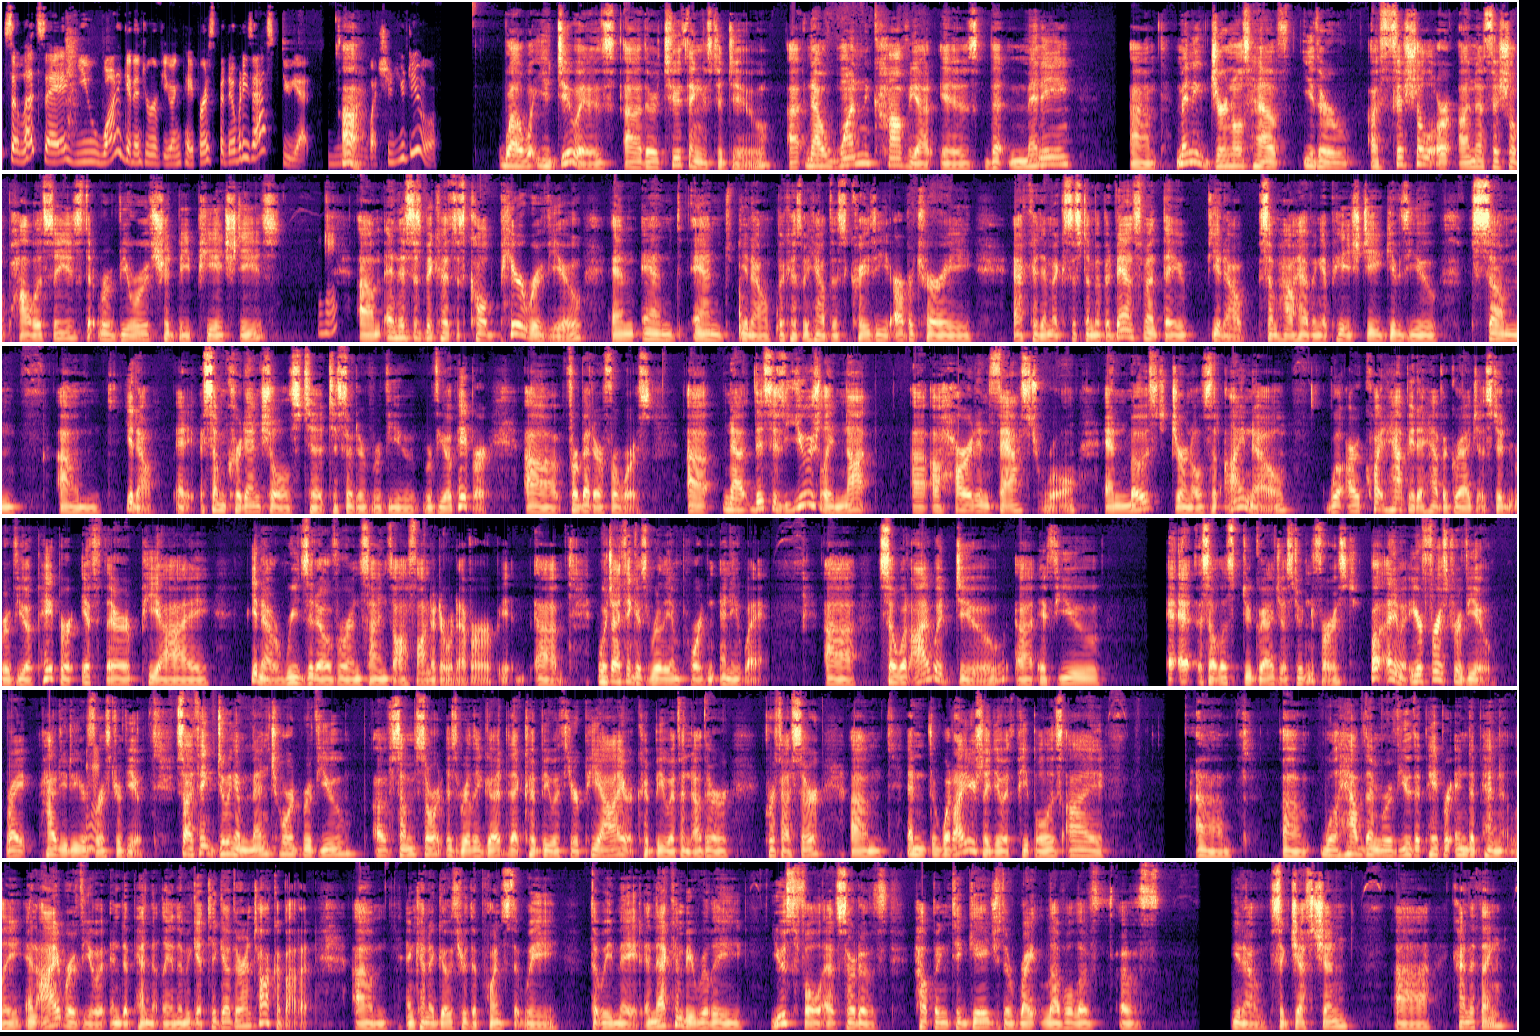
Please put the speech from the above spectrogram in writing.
So let's say you want to get into reviewing papers, but nobody's asked you yet. Ah. What should you do? Well, what you do is uh, there are two things to do. Uh, now, one caveat is that many um, many journals have either official or unofficial policies that reviewers should be PhDs. Um, and this is because it's called peer review, and and and you know because we have this crazy arbitrary academic system of advancement, they you know somehow having a PhD gives you some um, you know some credentials to to sort of review review a paper uh, for better or for worse. Uh, now this is usually not a, a hard and fast rule, and most journals that I know will are quite happy to have a graduate student review a paper if their PI you know, reads it over and signs off on it or whatever, uh, which I think is really important anyway. Uh, so what I would do uh, if you, eh, eh, so let's do graduate student first. Well, anyway, your first review, right? How do you do your first review? So I think doing a mentored review of some sort is really good. That could be with your PI or it could be with another professor. Um, and what I usually do with people is I, um, um, we'll have them review the paper independently, and I review it independently, and then we get together and talk about it, um, and kind of go through the points that we that we made, and that can be really useful at sort of helping to gauge the right level of of you know suggestion uh, kind of thing.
